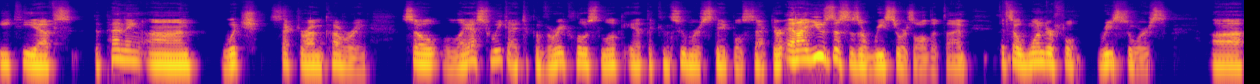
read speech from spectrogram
ETFs depending on which sector I'm covering. So last week I took a very close look at the consumer staples sector, and I use this as a resource all the time. It's a wonderful resource. Uh,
